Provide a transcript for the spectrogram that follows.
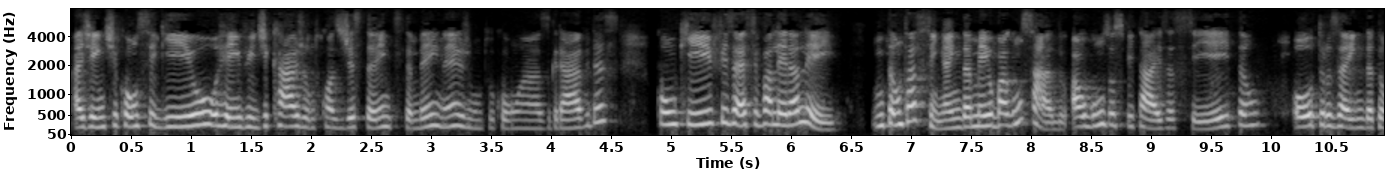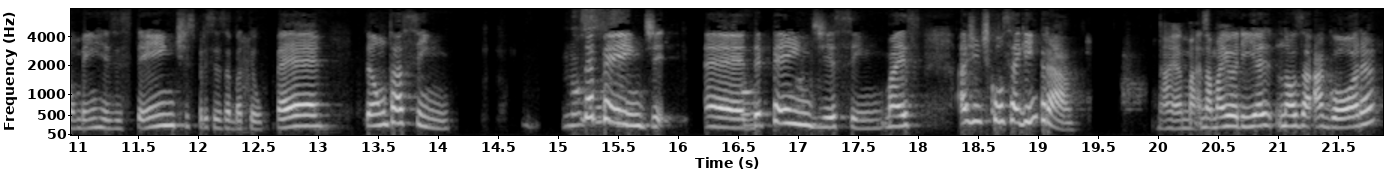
a gente conseguiu reivindicar, junto com as gestantes também, né, junto com as grávidas, com que fizesse valer a lei. Então tá assim, ainda meio bagunçado. Alguns hospitais aceitam, outros ainda estão bem resistentes, precisa bater o pé. Então tá assim. Não depende. É, depende, assim, mas a gente consegue entrar. Na maioria, nós agora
